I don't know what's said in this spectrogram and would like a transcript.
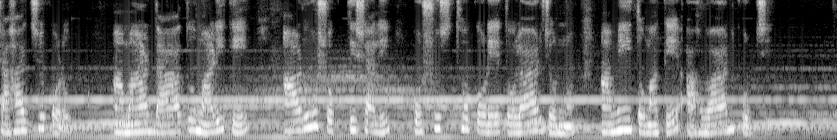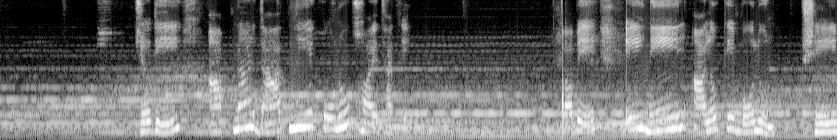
সাহায্য করো। আমার দাঁত ও মাড়িকে আরও শক্তিশালী ও সুস্থ করে তোলার জন্য আমি তোমাকে আহ্বান করছি। যদি আপনার দাঁত নিয়ে কোনো ভয় থাকে, তবে এই নীল আলোকে বলুন, সেই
